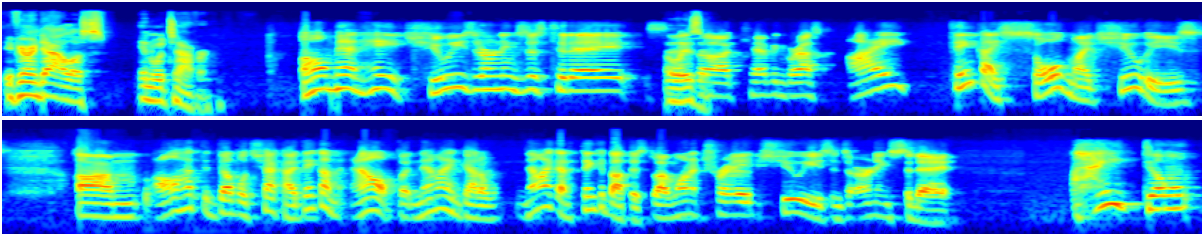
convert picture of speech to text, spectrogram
if you're in Dallas, Inwood Tavern. Oh man, hey, Chuy's earnings is today. Says, oh, is it? Uh, Kevin Grass. I think I sold my Chuy's. Um, I'll have to double check. I think I'm out, but now I gotta now I gotta think about this. Do I want to trade Chuy's into earnings today? I don't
